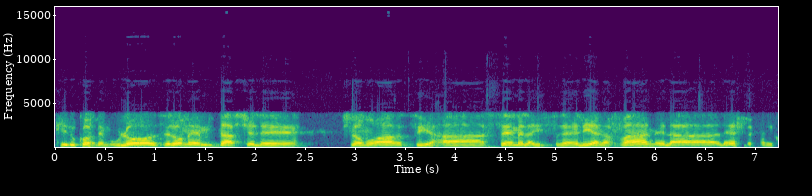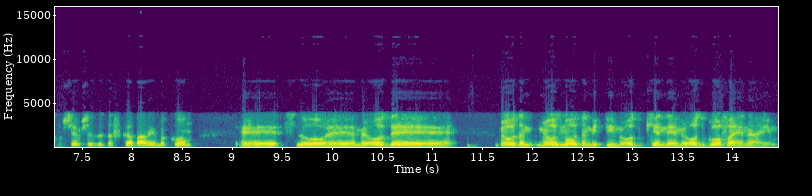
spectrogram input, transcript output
כאילו קודם, לא, זה לא מעמדה של, אה, שלמה ארצי הסמל הישראלי הלבן, אלא להפך, אני חושב שזה דווקא בא ממקום אה, אצלו אה, מאוד, מאוד, מאוד מאוד אמיתי, מאוד כן, מאוד גובה העיניים.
